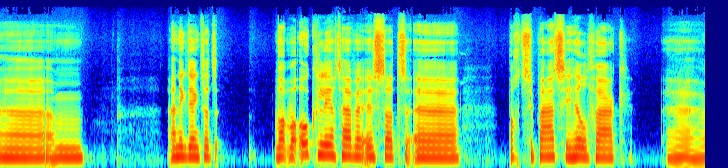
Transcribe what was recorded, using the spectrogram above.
Um, en ik denk dat wat we ook geleerd hebben is dat uh, participatie heel vaak uh,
